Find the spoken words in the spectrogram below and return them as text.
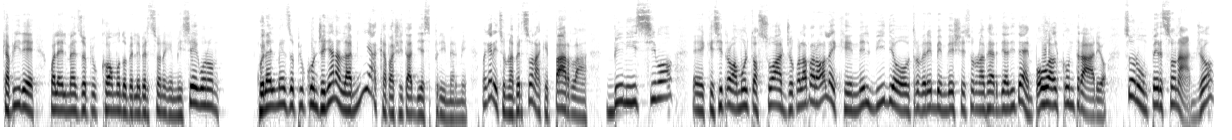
capire qual è il mezzo più comodo per le persone che mi seguono, Qual è il mezzo più congeniale alla mia capacità di esprimermi? Magari sono una persona che parla benissimo, eh, che si trova molto a suo agio con la parola e che nel video troverebbe invece solo una perdita di tempo. O al contrario, sono un personaggio,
